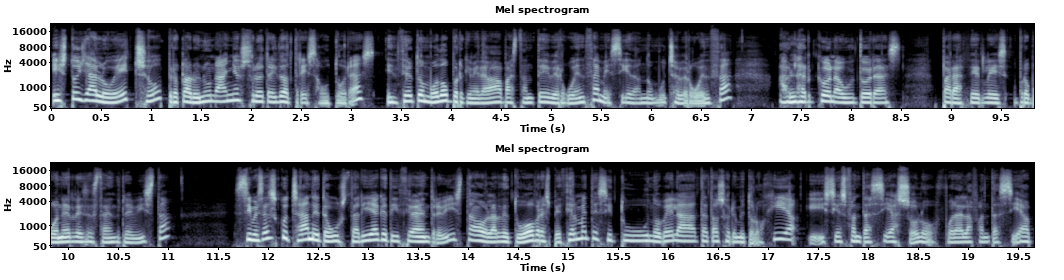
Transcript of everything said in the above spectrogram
Esto ya lo he hecho, pero claro, en un año solo he traído a tres autoras, en cierto modo porque me daba bastante vergüenza, me sigue dando mucha vergüenza hablar con autoras para hacerles, proponerles esta entrevista. Si me estás escuchando y te gustaría que te hiciera entrevista o hablar de tu obra, especialmente si tu novela trata sobre mitología y si es fantasía solo, fuera de la fantasía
